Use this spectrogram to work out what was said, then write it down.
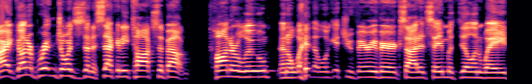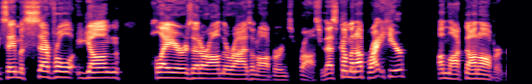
All right, Gunner Britton joins us in a second. He talks about Connor Lew in a way that will get you very, very excited. Same with Dillon Wade. Same with several young players that are on the rise on Auburn's roster. That's coming up right here on Locked On Auburn.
